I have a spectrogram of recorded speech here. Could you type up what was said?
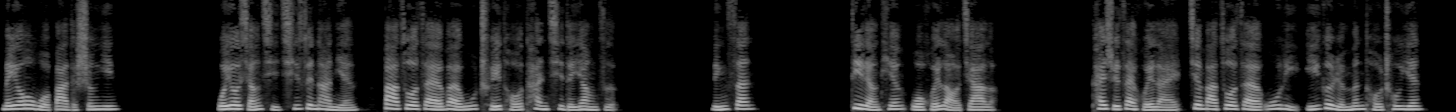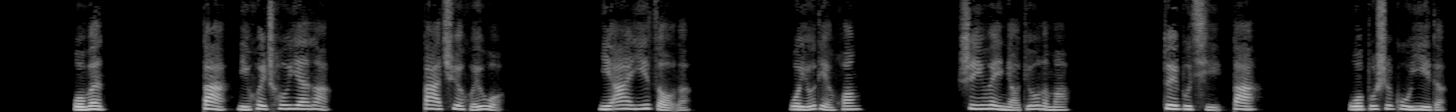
没有我爸的声音，我又想起七岁那年，爸坐在外屋垂头叹气的样子。零三第两天，我回老家了，开学再回来，见爸坐在屋里一个人闷头抽烟。我问爸：“你会抽烟啊？”爸却回我：“你阿姨走了。”我有点慌，是因为鸟丢了吗？对不起，爸，我不是故意的。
